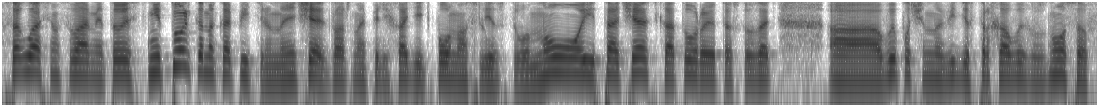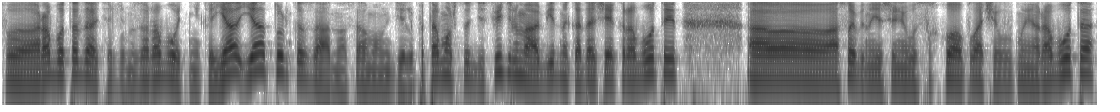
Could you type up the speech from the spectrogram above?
согласен с вами. То есть не только накопительная часть должна переходить по наследству, но и та часть, которая, так сказать, а, выплачена в виде страховых взносов э, работодателем за работника. Я, я только за на самом деле, потому что действительно обидно, когда человек работает, а, особенно если у него высокооплачиваемая работа,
